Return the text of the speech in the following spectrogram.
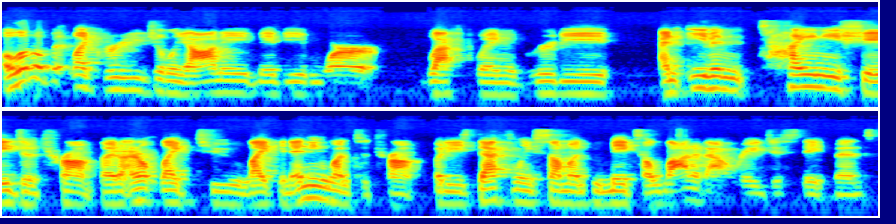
a little bit like Rudy Giuliani, maybe more left wing Rudy, and even tiny shades of Trump. I I don't like to liken anyone to Trump, but he's definitely someone who makes a lot of outrageous statements,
